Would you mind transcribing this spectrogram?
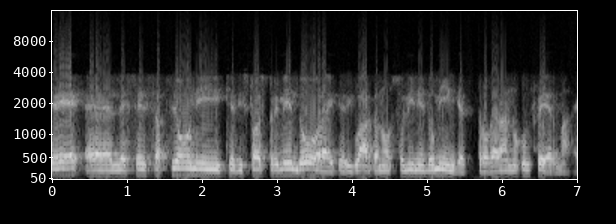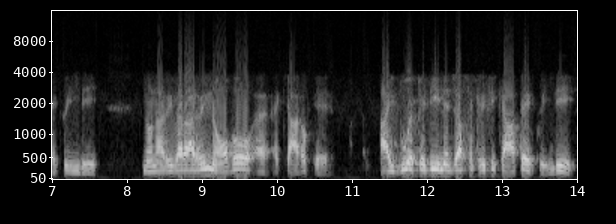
se eh, le sensazioni che vi sto esprimendo ora e che riguardano Orsolini e Dominguez troveranno conferma e quindi non arriverà il rinnovo, eh, è chiaro che hai due pedine già sacrificate e quindi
